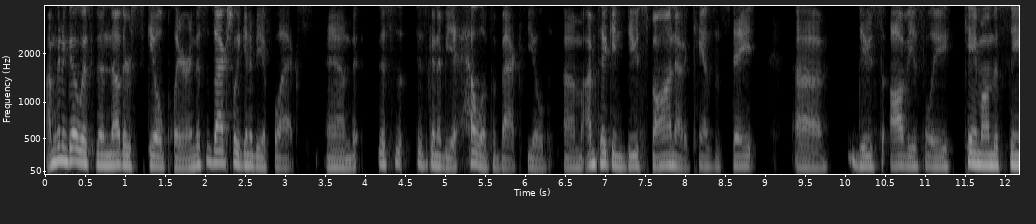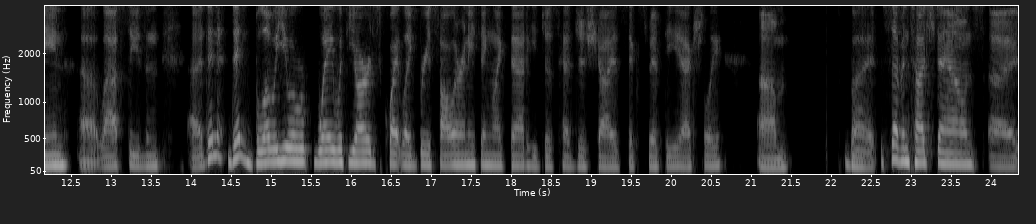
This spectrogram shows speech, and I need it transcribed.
I'm going to go with another skill player. And this is actually going to be a flex. And this is, is going to be a hell of a backfield. Um, I'm taking Deuce Vaughn out of Kansas State. Uh, Deuce obviously came on the scene uh, last season. Uh, didn't didn't blow you away with yards quite like Breece Hall or anything like that. He just had just shy of 650 actually. Um, but seven touchdowns. Uh,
